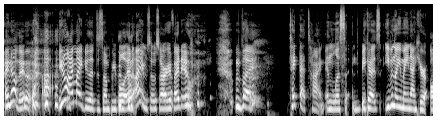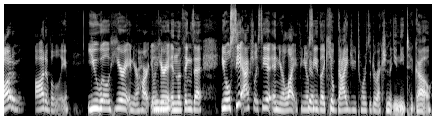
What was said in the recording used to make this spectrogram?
I know that. Uh, you know, I might do that to some people, and I am so sorry if I do. but take that time and listen because even though you may not hear audib- audibly, you will hear it in your heart. You'll hear it in the things that you'll see. Actually, see it in your life, and you'll Yeah. see like he'll guide you towards the direction that you need to go.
